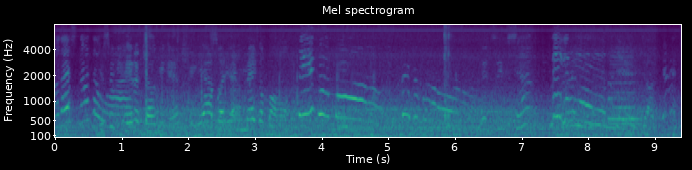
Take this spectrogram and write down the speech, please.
No, that's not the You said one. you ate a Jollibee entry. Yeah, So, but yeah. in Mega Mall. Mega Ball! Mega Ball! It's exactly Mega what Man! it is. That's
